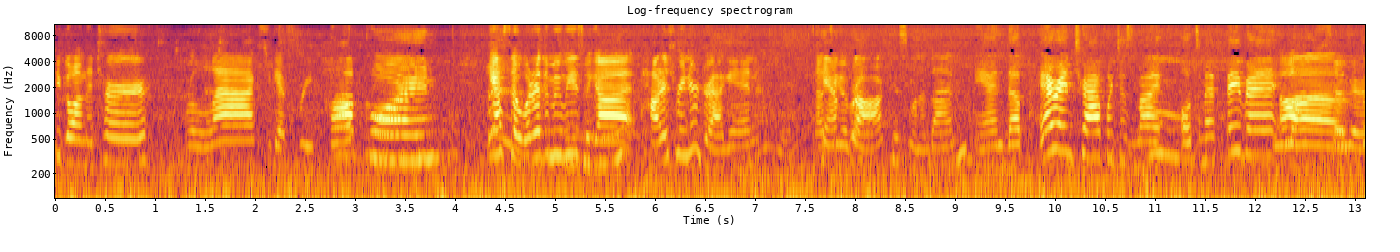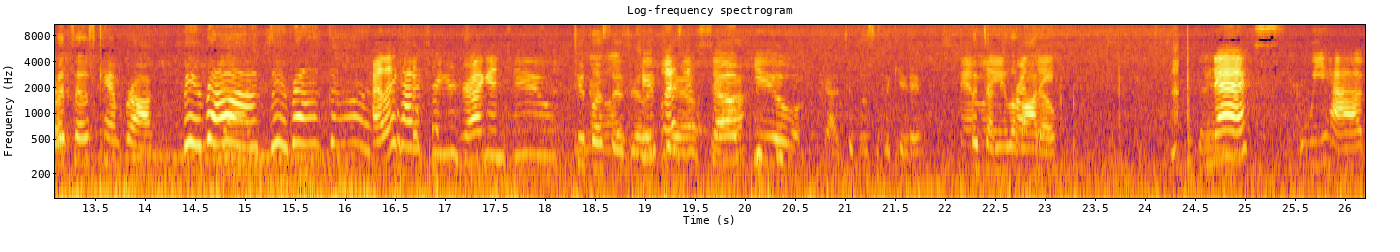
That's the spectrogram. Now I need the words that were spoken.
to go on the turf, relax. You get free popcorn. Yeah. So what are the movies we got? How to Train Your Dragon. That's Camp one. Rock is one of them. And the Parent Trap, which is my ultimate favorite. Oh, Love. so good. But so's Camp Rock. We rock, we rock on. I like How to Train Your Dragon too. Toothless is really Toothless cute. is so yeah. cute. Yeah, Toothless is a cutie. Family The Demi. Lovato. Next, we have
